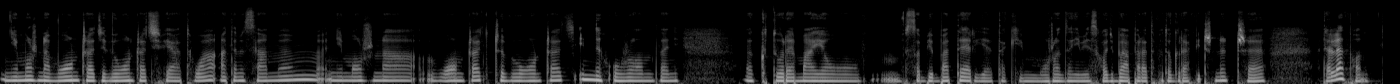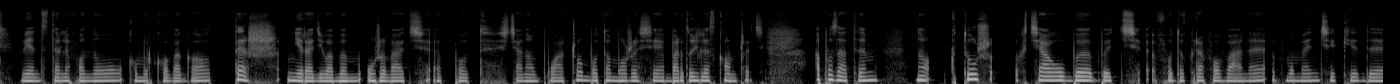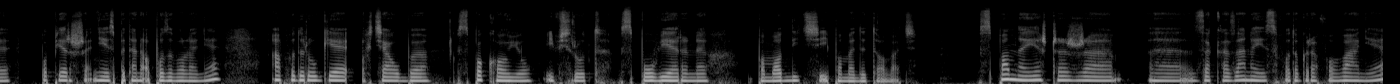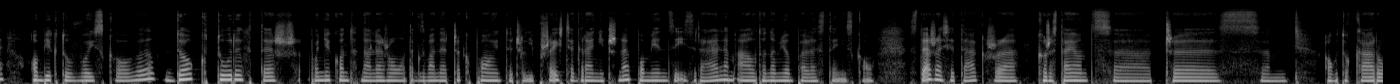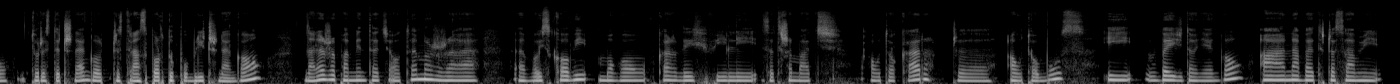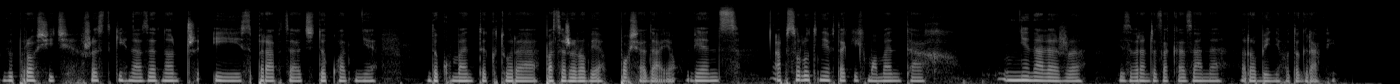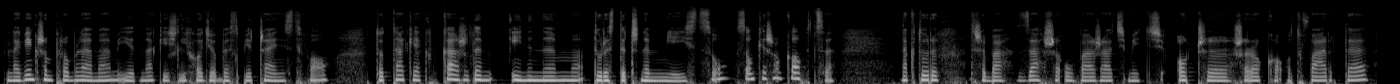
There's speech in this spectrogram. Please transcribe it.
nie można włączać, wyłączać światła, a tym samym nie można włączać czy wyłączać innych urządzeń, które mają w sobie baterię. Takim urządzeniem jest choćby aparat fotograficzny czy telefon, więc telefonu komórkowego też nie radziłabym używać pod ścianą płaczu, bo to może się bardzo źle skończyć. A poza tym, no, któż chciałby być fotografowany w momencie, kiedy po pierwsze nie jest pytany o pozwolenie, a po drugie chciałby w spokoju i wśród współwiernych pomodlić się i pomedytować. Wspomnę jeszcze, że e, zakazane jest fotografowanie obiektów wojskowych, do których też poniekąd należą tak zwane checkpointy, czyli przejścia graniczne pomiędzy Izraelem a autonomią palestyńską. Zdarza się tak, że korzystając e, czy z autokaru turystycznego, czy z transportu publicznego, należy pamiętać o tym, że e, wojskowi mogą w każdej chwili zatrzymać autokar czy autobus i wejść do niego, a nawet czasami wyprosić wszystkich na zewnątrz i sprawdzać dokładnie dokumenty, które pasażerowie posiadają. Więc absolutnie w takich momentach nie należy, jest wręcz zakazane robienie fotografii. Największym problemem jednak, jeśli chodzi o bezpieczeństwo, to tak jak w każdym innym turystycznym miejscu, są kieszonkowcy na których trzeba zawsze uważać, mieć oczy szeroko otwarte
